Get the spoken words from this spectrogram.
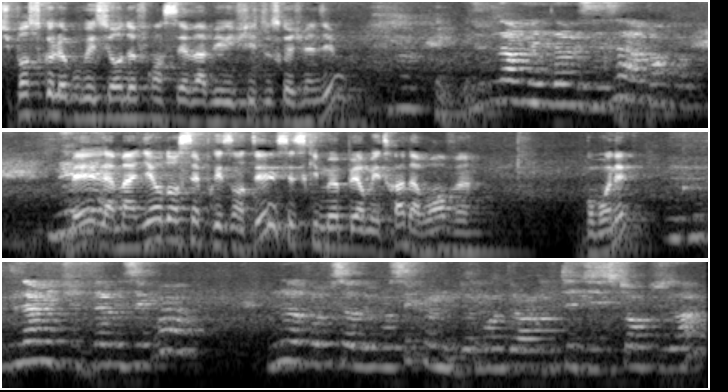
Tu penses que le professeur de français va vérifier tout ce que je viens de dire? Non, mais, non, mais c'est ça, par contre. Mais la manière dont c'est présenté, c'est ce qui me permettra d'avoir 20. Vous comprenez? Non, mais tu non, mais c'est quoi? Nous, notre professeur de français, quand on nous demande de raconter des histoires, tout ça,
